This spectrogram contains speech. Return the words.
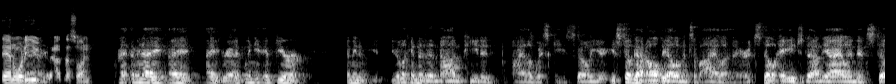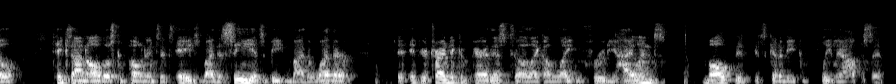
Dan, what Yeah, do you I- do on this one? I, I mean, I, I, I agree. When you, if you're, I mean, you're looking at a non-peated Isla whiskey, so you you still got all the elements of Isla there. It's still aged on the island. It's still takes on all those components. It's aged by the sea. It's beaten by the weather. If you're trying to compare this to like a light and fruity Highlands malt, it, it's going to be completely opposite.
